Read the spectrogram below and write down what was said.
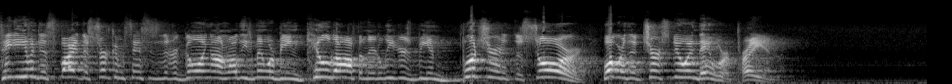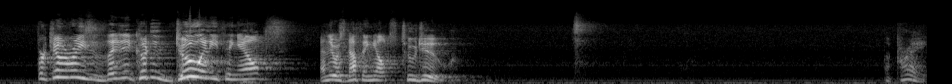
To even despite the circumstances that are going on, while these men were being killed off and their leaders being butchered at the sword, what were the church doing? They were praying. For two reasons. They couldn't do anything else, and there was nothing else to do. But pray.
